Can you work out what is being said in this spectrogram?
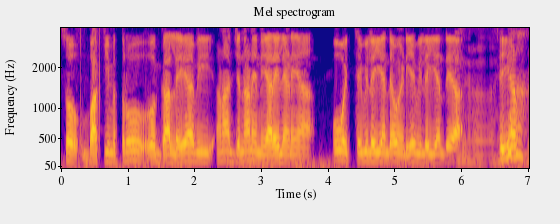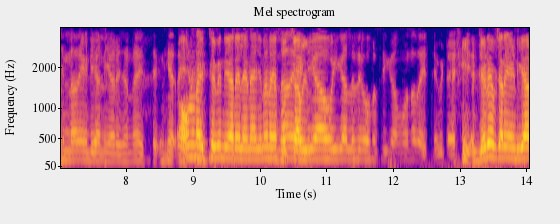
ਸੋ ਬਾਕੀ ਮਿੱਤਰੋ ਗੱਲ ਇਹ ਆ ਵੀ ਹਨਾ, ਜਿਨ੍ਹਾਂ ਨੇ ਨਜ਼ਾਰੇ ਲੈਣੇ ਆ, ਉਹ ਇੱਥੇ ਵੀ ਲਈ ਜਾਂਦੇ ਆ, ਉਹ ਇੰਡੀਆ ਵੀ ਲਈ ਜਾਂਦੇ ਆ। ਠੀਕ ਹੈ ਨਾ? ਜਿਨ੍ਹਾਂ ਦੇ ਇੰਡੀਆ ਨਿਆਰੇ ਜੰਨਾ ਇੱਥੇ ਵੀ ਨਿਆਰੇ ਉਹਨਾਂ ਨੇ ਇੱਥੇ ਵੀ ਨਜ਼ਾਰੇ ਲੈਣੇ ਜਿਨ੍ਹਾਂ ਨੇ ਸੋਚਿਆ ਵੀ ਇੰਡੀਆ ਹੋਈ ਗੱਲ ਸੀ ਉਹ ਸੀ ਕੰਮ ਉਹਨਾਂ ਦਾ ਇੱਥੇ ਵੀ ਟੈਟੀ ਹੈ ਜਿਹੜੇ ਵਿਚਾਰੇ ਇੰਡੀਆ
